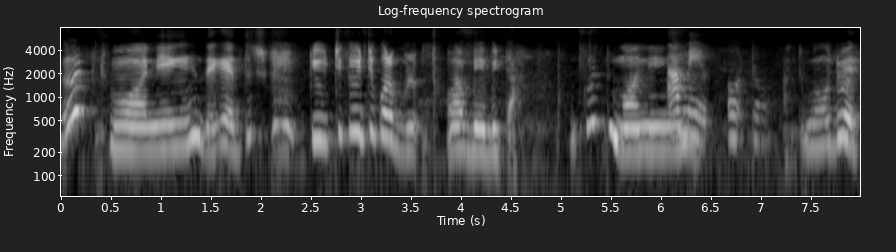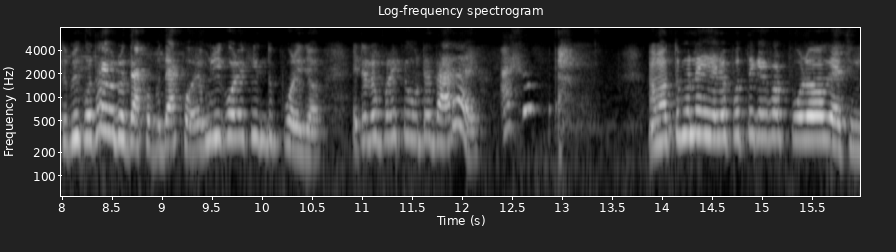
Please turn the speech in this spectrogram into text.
Good morning দেখে এত কিউচি কিউচি করে বলো আমার বেবিটা গুড মর্নিং আমি তুমি উঠবে? তুমি কোথায় উঠো দেখো দেখো এমনি করে কিন্তু পড়ে যাও। এটার উপরে কেউ উঠে দাঁড়ায়? আসো। আমার তো মনে হয় এর ওপর থেকে একবার পড়েও গেছিল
